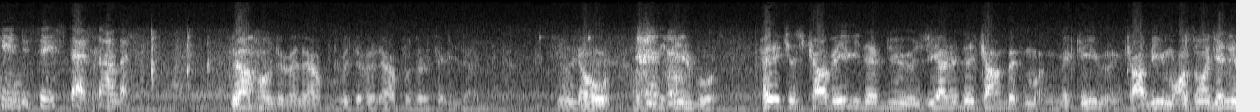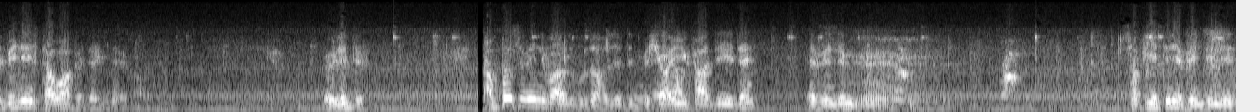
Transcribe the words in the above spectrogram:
Kendisi isterse alır. La havle ve la kuvvete ve la kudrete illa billah. Yahu hadis değil bu. Herkes Kabe'ye gider diyor. Ziyarete Kabe, Mekke'yi, Kabe'yi muazzama gelir beni tavaf eder gider. Öyledir. Abbas Efendi vardı burada Hazreti Meşayi Kadri'den efendim e, Safiyetin Efendi'nin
